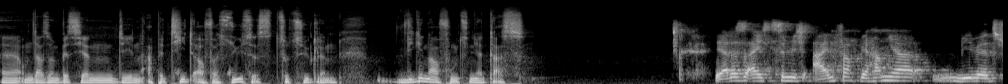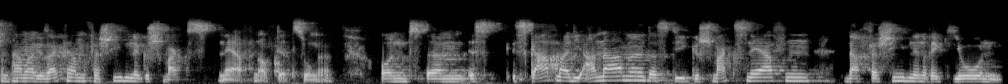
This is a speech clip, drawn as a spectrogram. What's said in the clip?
äh, um da so ein bisschen den Appetit auf was Süßes zu zügeln. Wie genau funktioniert das? Ja, das ist eigentlich ziemlich einfach. Wir haben ja, wie wir jetzt schon ein paar Mal gesagt haben, verschiedene Geschmacksnerven auf der Zunge. Und ähm, es, es gab mal die Annahme, dass die Geschmacksnerven nach verschiedenen Regionen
